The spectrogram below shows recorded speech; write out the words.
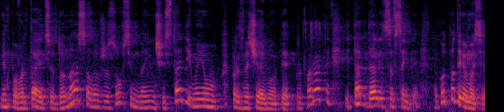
він повертається до нас, але вже зовсім на іншій стадії. Ми йому призначаємо опять препарати, і так далі це все йде. Так от подивимося,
